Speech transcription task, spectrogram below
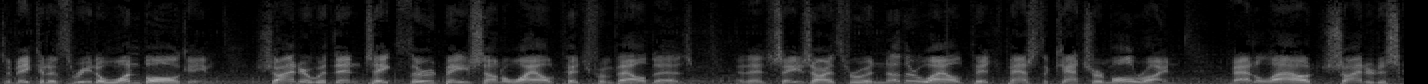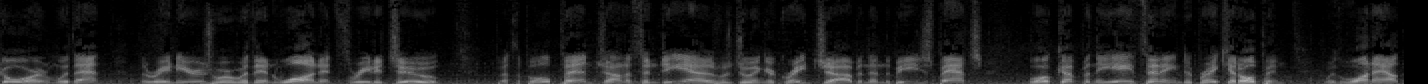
to make it a three to one ball game. Scheiner would then take third base on a wild pitch from Valdez, and then Cesar threw another wild pitch past the catcher Mulrine. That allowed Scheiner to score, and with that, the Rainiers were within one at three to two. But the bullpen, Jonathan Diaz was doing a great job, and then the Bees bats woke up in the eighth inning to break it open with one out.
